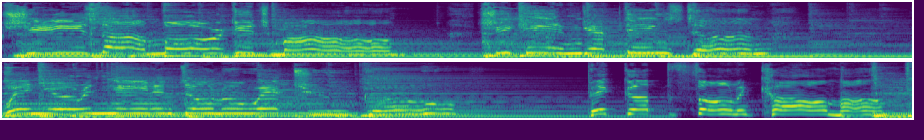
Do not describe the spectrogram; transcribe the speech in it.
She's the mortgage mom. She can get things done when you're in need and don't know where to go. Pick up the phone and call mom.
